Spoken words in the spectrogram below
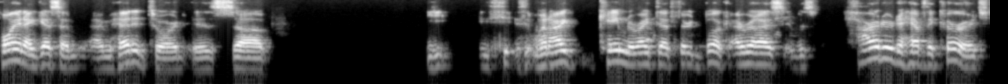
point I guess I'm I'm headed toward is when I came to write that third book, I realized it was harder to have the courage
